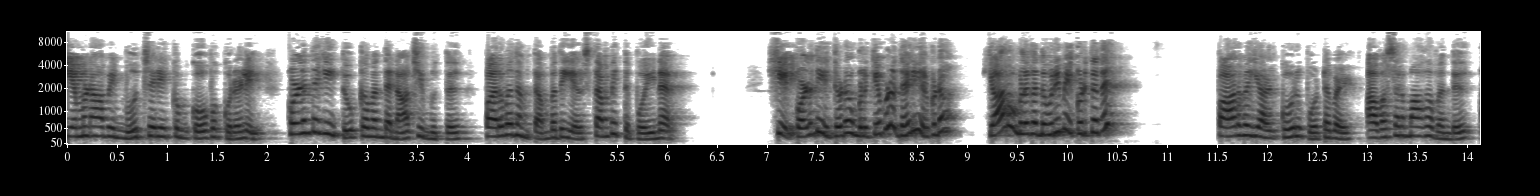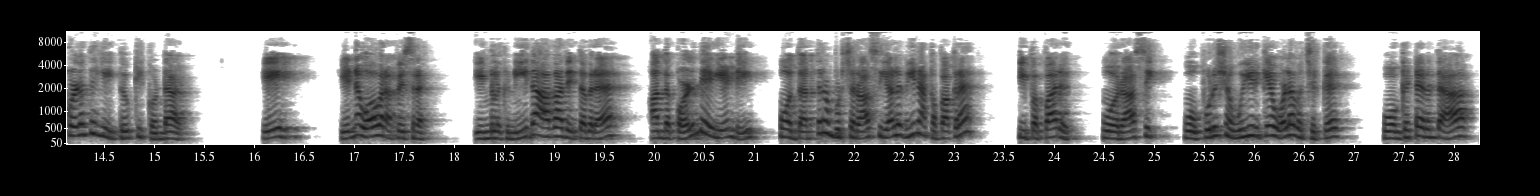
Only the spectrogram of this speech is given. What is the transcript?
யமுனாவின் மூச்சரிக்கும் கோபக்குரலில் குழந்தையை தூக்க வந்த நாச்சிமுத்து பர்வதம் தம்பதியர் ஸ்தம்பித்து போயினர். ஏ குழந்தையத்தோட உங்களுக்கு எவ்வளவு தைரியம் இருக்கணும்? யார் உங்களுக்கு அந்த உரிமை கொடுத்தது? பார்வையால் கூறு போட்டவள் அவசரமாக வந்து குழந்தையை தூக்கி கொண்டாள். ஏ என்ன ஓவரா பேசுற? எங்களுக்கு நீதான் ஆகாதே தவிர அந்த குழந்தைய ஏண்டி உன் தர்த்தனம் புடிச்ச ராசியால வீணாக்க பாக்குற? இப்ப பாரு உன் ராசி உன் புருஷன் உயிருக்கே உழ வச்சிருக்கு. உன்கிட்ட இருந்தா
